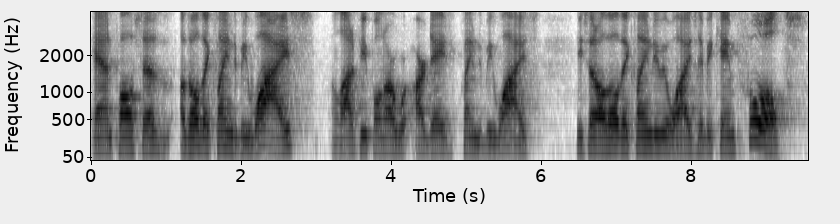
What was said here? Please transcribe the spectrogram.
And Paul says, although they claim to be wise, a lot of people in our, our day claim to be wise, he said, although they claim to be wise, they became fools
